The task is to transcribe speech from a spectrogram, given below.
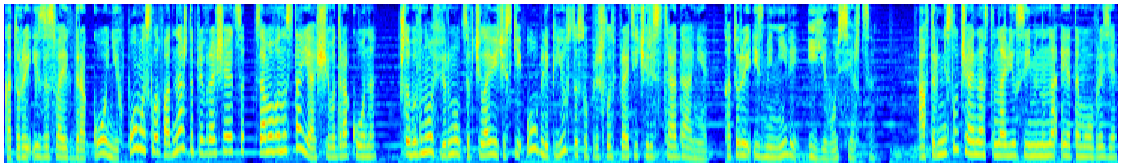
который из-за своих драконьих помыслов однажды превращается в самого настоящего дракона – чтобы вновь вернуться в человеческий облик, Юстасу пришлось пройти через страдания, которые изменили и его сердце. Автор не случайно остановился именно на этом образе.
